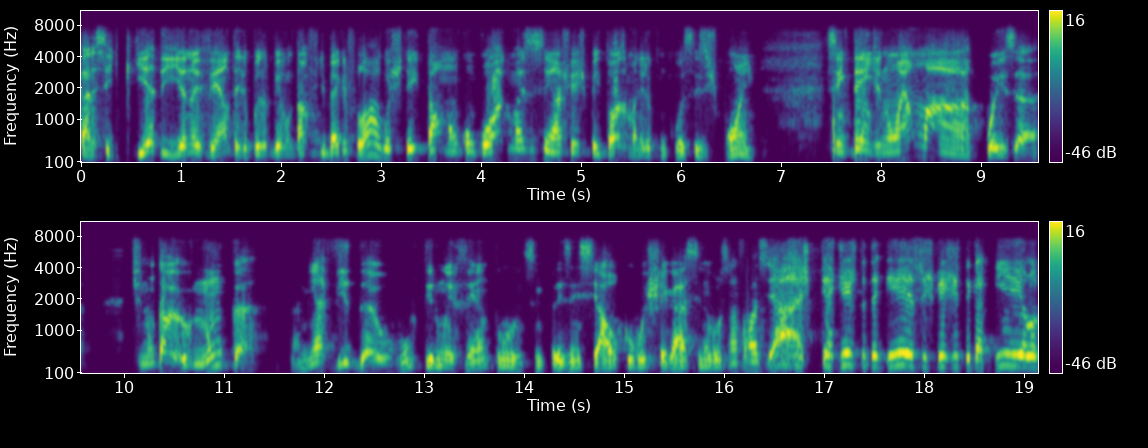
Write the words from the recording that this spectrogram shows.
cara ser de esquerda e ia no evento, e depois eu perguntava o feedback, ele falou, ah, gostei e tal, não concordo, mas assim, acho respeitosa a maneira com que vocês expõem. Você entende? Não é uma coisa. Nunca, eu nunca, na minha vida, eu vou ter um evento assim, presencial que eu vou chegar assim na evolução e falar assim, ah, esquerdista tem que isso, esquerdista tem que aquilo,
